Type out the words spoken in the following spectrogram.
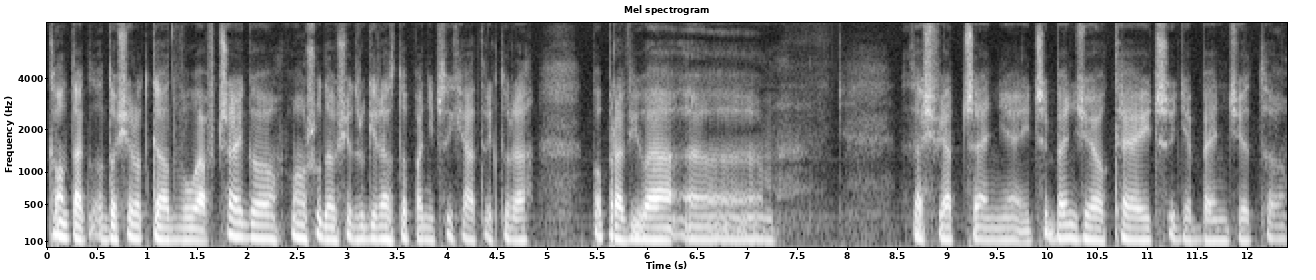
kontakt do ośrodka odwoławczego. Mąż udał się drugi raz do pani psychiatry, która poprawiła e, zaświadczenie i czy będzie ok, czy nie będzie, to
